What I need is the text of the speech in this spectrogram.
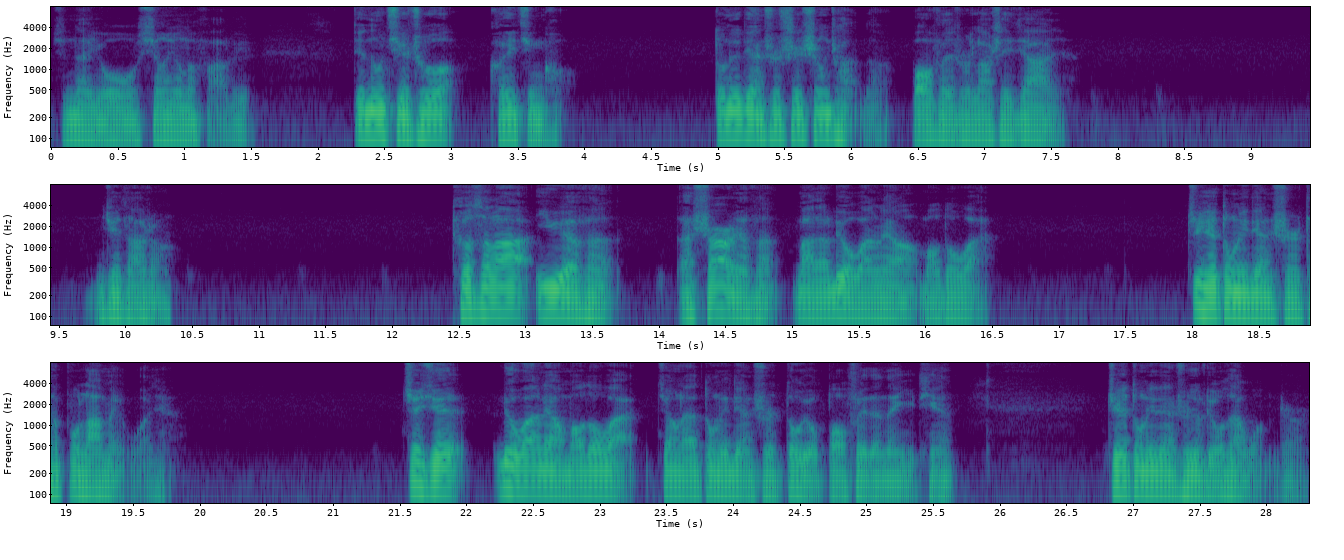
现在有相应的法律，电动汽车可以进口，动力电池谁生产的，报废的时候拉谁家去？你这咋整？特斯拉一月份，呃，十二月份卖了六万辆 Model Y。这些动力电池它不拉美国去，这些六万辆 Model Y 将来动力电池都有报废的那一天，这些动力电池就留在我们这儿了，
